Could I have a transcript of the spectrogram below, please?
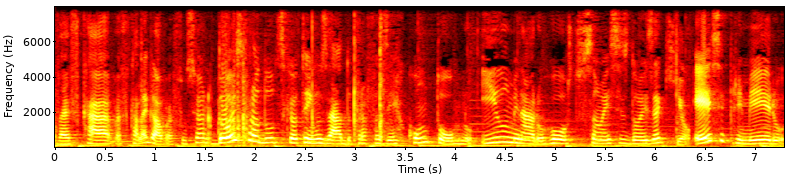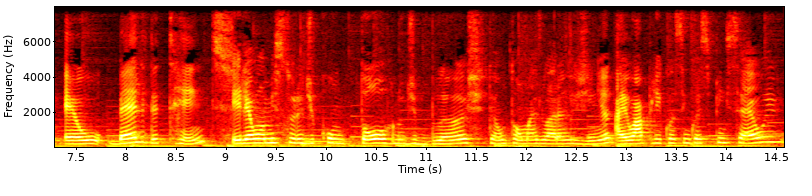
vai ficar vai ficar legal, vai funcionar. Dois produtos que eu tenho usado para fazer contorno e iluminar o rosto são esses dois aqui, ó. Esse primeiro é o Belly Detente. Ele é uma mistura de contorno, de blush, tem um tom mais laranjinha. Aí eu aplico assim com esse pincel e,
